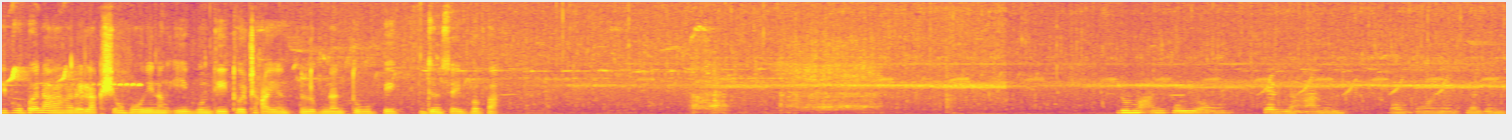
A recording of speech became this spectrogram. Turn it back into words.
Hindi po ba nakaka-relax yung huni ng ibon dito tsaka yung tulog ng tubig dun sa ibaba. Dumaan po yung head ng aming homeowners na dun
